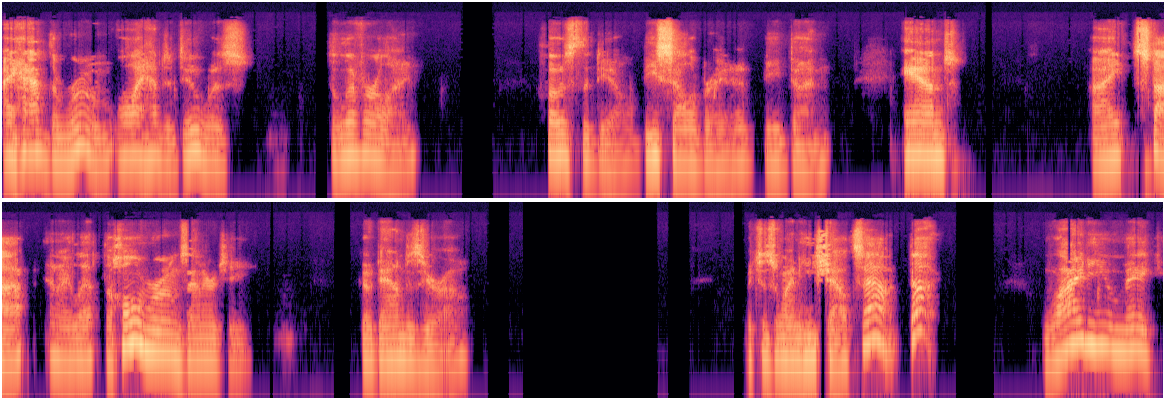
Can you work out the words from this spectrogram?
I had the room. All I had to do was deliver a line, close the deal, be celebrated, be done. And I stop and I let the whole room's energy go down to zero, which is when he shouts out, Doug, why do you make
